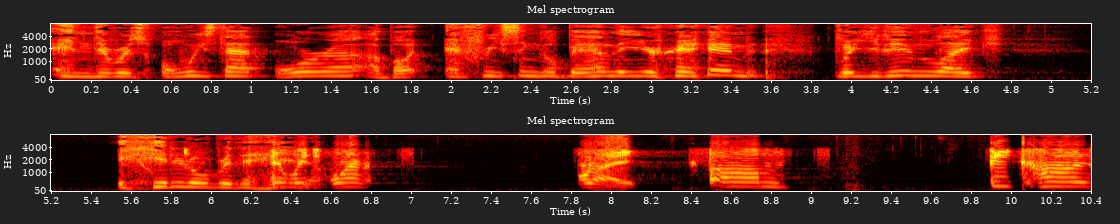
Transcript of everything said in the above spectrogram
And there was always that aura about every single band that you're in, but you didn't like hit it over the head. Yeah, we weren't right. Um, because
